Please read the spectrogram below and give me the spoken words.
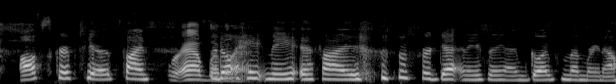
off script here. It's fine. We're ad so don't hate me if i forget anything. I'm going from memory now.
